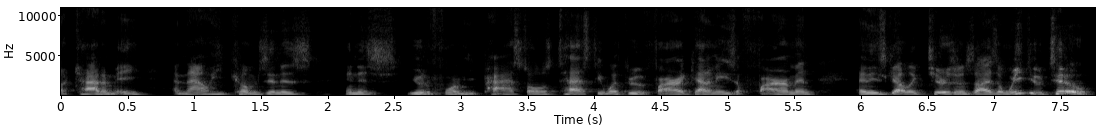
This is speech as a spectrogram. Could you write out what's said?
academy, and now he comes in his in his uniform. He passed all his tests. He went through the fire academy. He's a fireman, and he's got like tears in his eyes, and we do too.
